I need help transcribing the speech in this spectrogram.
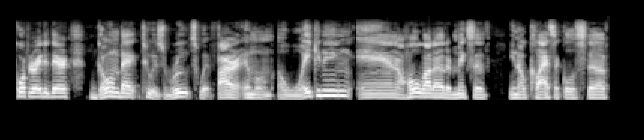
incorporated there, going back to its roots with Fire Emblem Awakening and a whole lot of other mix of you know classical stuff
